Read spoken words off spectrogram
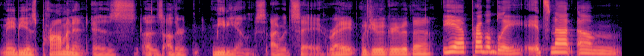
maybe as prominent as as other mediums. I would say, right? Would you agree with that? Yeah, probably. It's not. um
